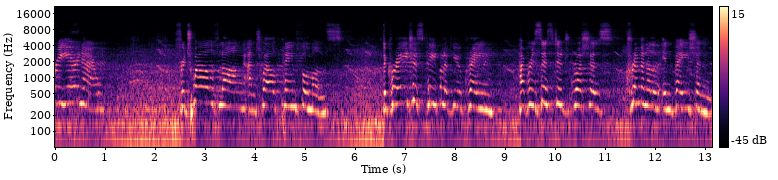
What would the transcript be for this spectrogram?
For a year now, for 12 long and 12 painful months, the courageous people of Ukraine have resisted Russia's criminal invasion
